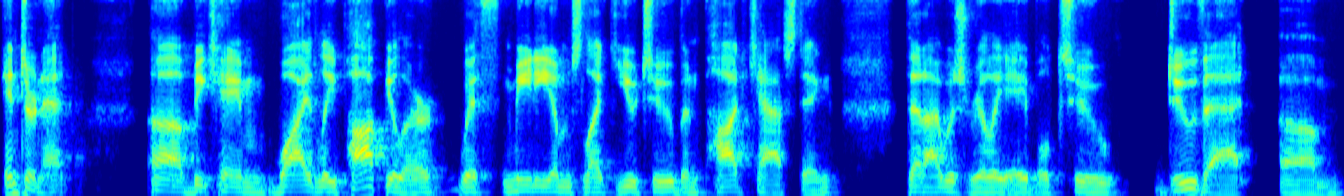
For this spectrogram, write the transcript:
internet uh, became widely popular with mediums like YouTube and podcasting that I was really able to do that um,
